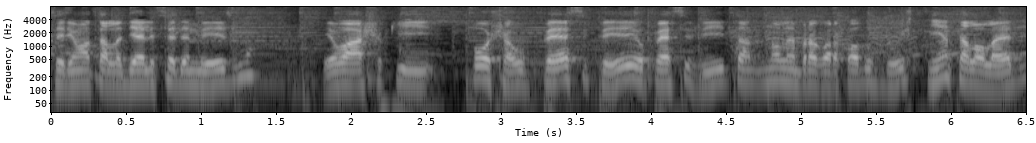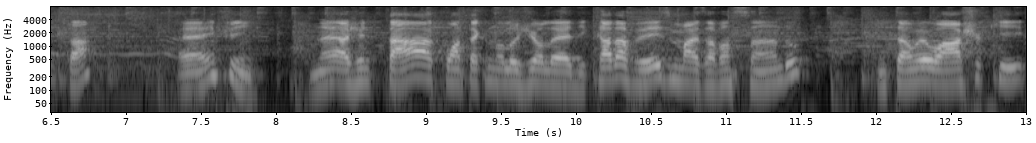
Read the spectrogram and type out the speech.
Seria uma tela de LCD mesmo. Eu acho que, poxa, o PSP, o PS Vita, não lembro agora qual dos dois, tinha tela OLED, tá? É, enfim, né, a gente tá com a tecnologia OLED cada vez mais avançando, então eu acho que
